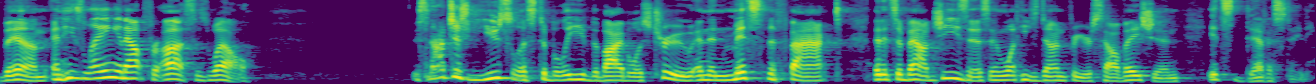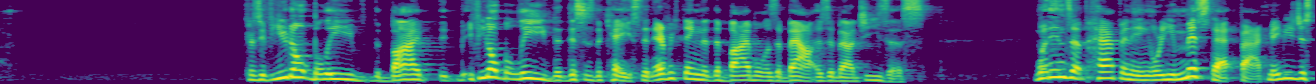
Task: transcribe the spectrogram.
them, and he's laying it out for us as well. It's not just useless to believe the Bible is true and then miss the fact that it's about Jesus and what he's done for your salvation, it's devastating. Because if you don't believe the Bible, if you don't believe that this is the case, that everything that the Bible is about is about Jesus, what ends up happening, or you miss that fact, maybe you just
